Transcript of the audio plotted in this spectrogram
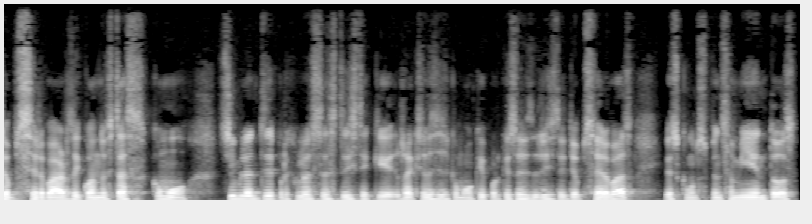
de observar, de cuando estás como, simplemente, por ejemplo, estás triste, que reaccionas y dices como, ok, ¿por qué estás triste? Te observas, ves como tus pensamientos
